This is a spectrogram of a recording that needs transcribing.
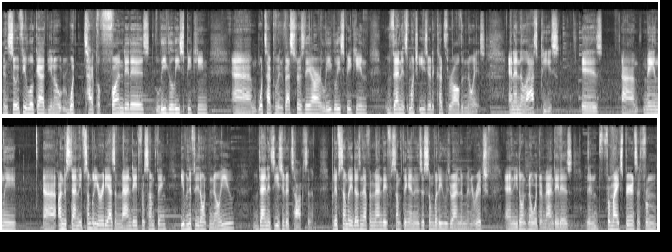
And so if you look at, you know, what type of fund it is, legally speaking, um, what type of investors they are, legally speaking, then it's much easier to cut through all the noise. And then the last piece is um, mainly uh, understanding if somebody already has a mandate for something, even if they don't know you, then it's easier to talk to them. But if somebody doesn't have a mandate for something and it's just somebody who's random and rich and you don't know what their mandate is, then from my experience and from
